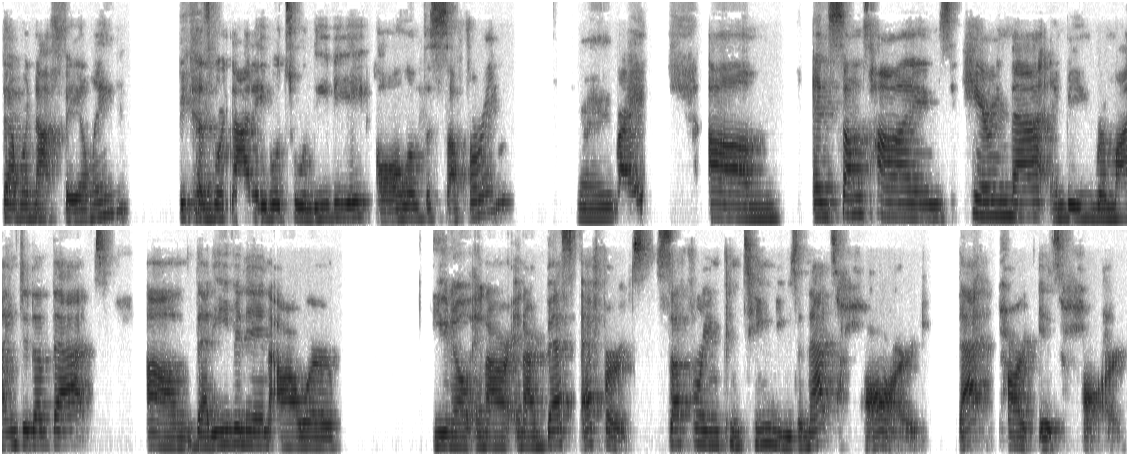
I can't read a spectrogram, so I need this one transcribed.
that we're not failing because we're not able to alleviate all of the suffering right. right? Um, and sometimes hearing that and being reminded of that, um, that even in our you know in our in our best efforts suffering continues and that's hard. That part is hard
